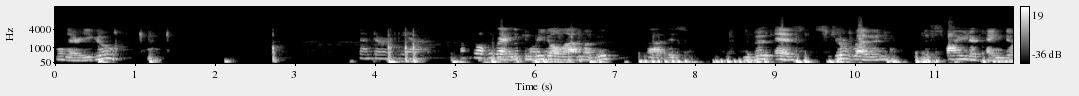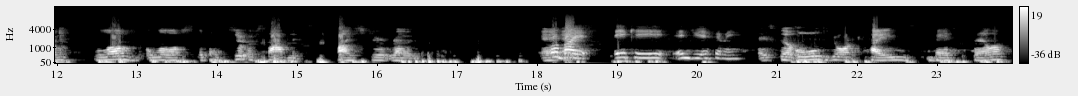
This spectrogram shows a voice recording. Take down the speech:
Well, there you go. And uh, yeah. I thought we. Yeah, you can read all that in my book. That is, the book is Stuart Rowan, The Spider Kingdom, Love, Loss, The Pursuit of Sadness by Stuart Rowan. Uh, Or by AK NGFMA. It's the Old York Times bestseller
